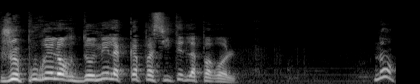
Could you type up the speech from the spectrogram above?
je pourrais leur donner la capacité de la parole? Non.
